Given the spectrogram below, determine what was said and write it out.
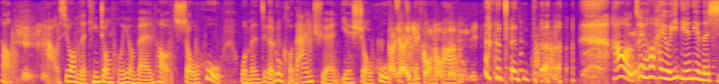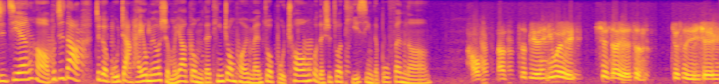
好，好，希望我们的听众朋友们好守护。我们这个路口的安全，也守护大家一起共同的努力，真的好。最后还有一点点的时间哈，不知道这个鼓掌还有没有什么要跟我们的听众朋友们做补充或者是做提醒的部分呢？好，那这边因为现在也是就是一些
